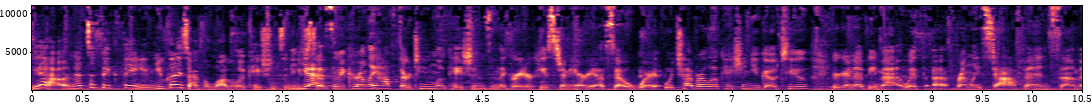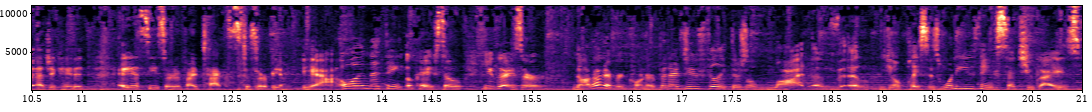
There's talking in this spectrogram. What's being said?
Yeah, and that's a big thing. And you guys have a lot of locations in Houston. Yeah, so we currently have 13 locations in the greater Houston area. So where, whichever location you go to, you're going to be met with uh, friendly staff and some educated ASE certified techs to serve you. Yeah, well, and I think, okay, so you guys are not on every corner, but I do feel like there's a lot of, uh, you know, places. What do you think sets you guys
